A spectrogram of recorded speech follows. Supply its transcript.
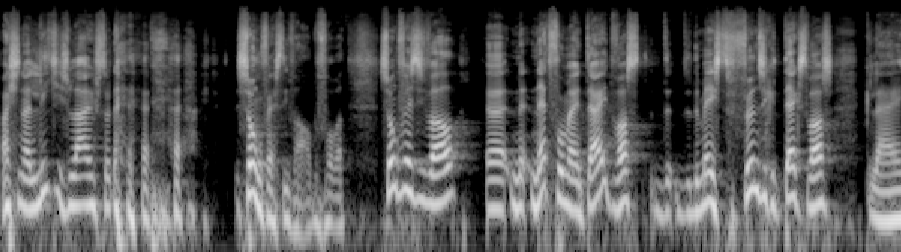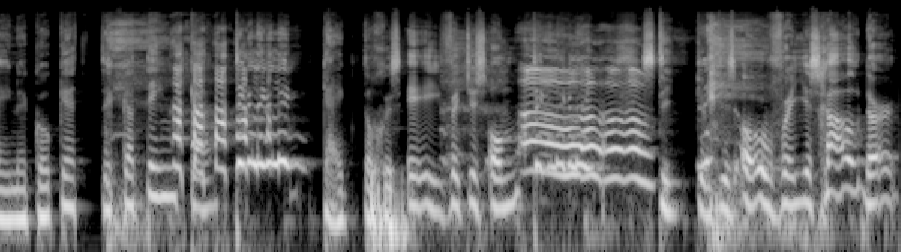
als je naar liedjes luistert. Songfestival bijvoorbeeld. Songfestival, eh, ne- net voor mijn tijd was de, de, de meest funzige tekst was... Kleine kokette katinka, tingelingeling. Kijk toch eens eventjes om. tingelingeling. Oh, oh, oh. Stiekempjes over je schouder.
